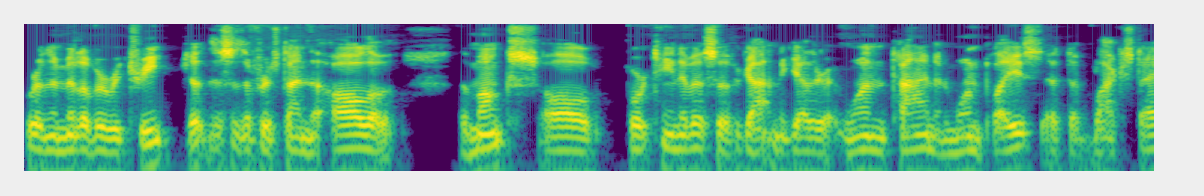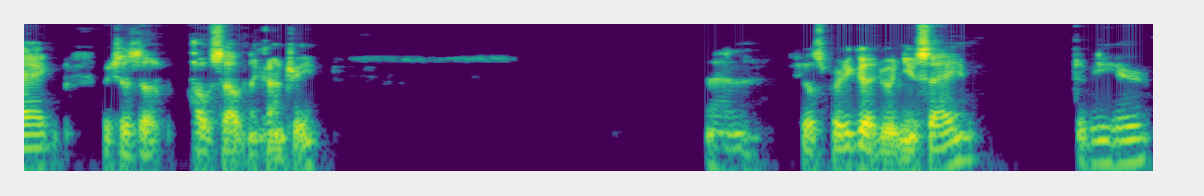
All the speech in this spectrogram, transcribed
We're in the middle of a retreat. This is the first time that all of the monks, all 14 of us, have gotten together at one time in one place at the Black Stag, which is a house out in the country. And feels pretty good, wouldn't you say, to be here?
